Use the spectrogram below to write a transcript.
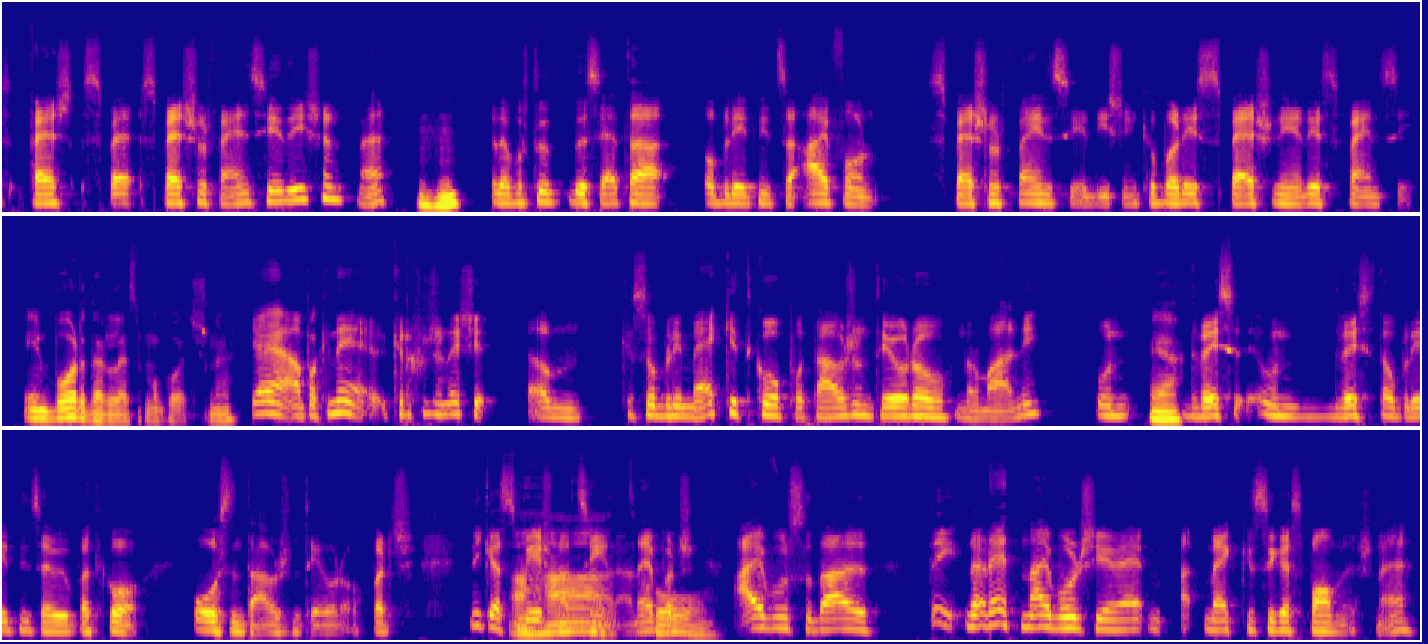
Spe- Spe- Special Fancy Edition, ne? Mhm. da bo tudi 10. obletnica iPhone. Special Fancy Edition, ki bo res special in res fancy. In borderless mogoče, ne? Ja, ja ampak ne, ker hočem reči, um, ker so bili meki tako po 1000 evrov normalni, in Ja. 20, un 20. obletnica je bil pa tako 8000 evrov, pač neka smešna Aha, cena. Ne, tako. pač iPhone so dal, tej, nared najboljši Mac, ki se ga spomniš. Ne?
